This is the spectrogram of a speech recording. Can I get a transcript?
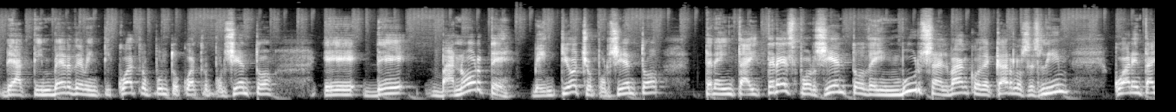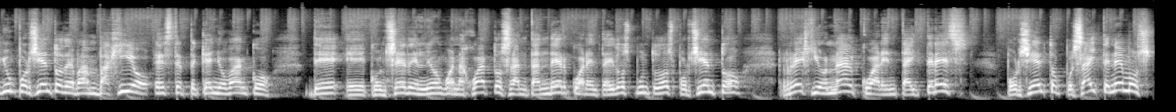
de Actinver de 24.4%, eh, de Banorte 28%, 33% de Imbursa, el banco de Carlos Slim, 41% de Bambajío, este pequeño banco de, eh, con sede en León, Guanajuato, Santander 42.2%, Regional 43%, pues ahí tenemos,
